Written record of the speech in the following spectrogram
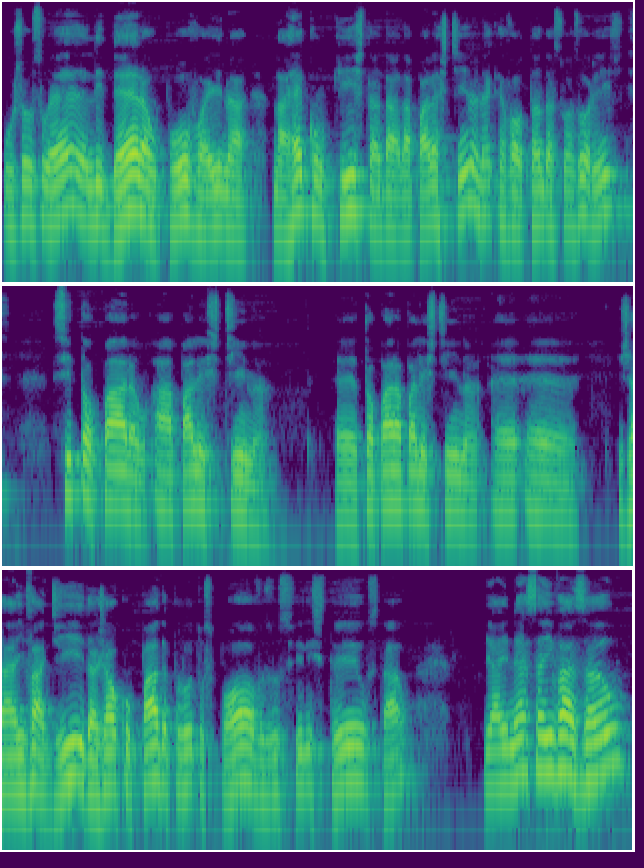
o Josué lidera o povo aí na, na reconquista da, da Palestina, né, que é voltando às suas origens. Se toparam a Palestina, é, toparam a Palestina é, é, já invadida, já ocupada por outros povos, os filisteus tal. E aí nessa invasão,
